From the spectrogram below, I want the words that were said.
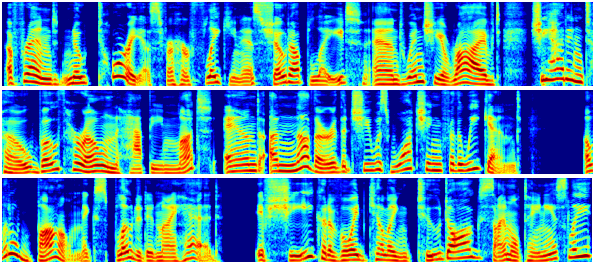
A friend notorious for her flakiness showed up late, and when she arrived, she had in tow both her own happy mutt and another that she was watching for the weekend. A little bomb exploded in my head. If she could avoid killing two dogs simultaneously,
